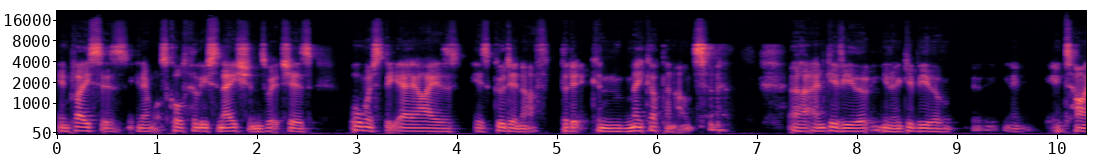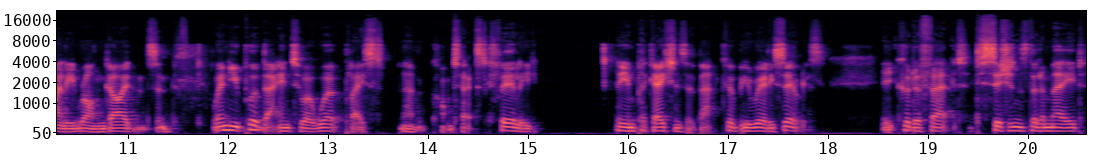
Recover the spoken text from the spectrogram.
in places you know what's called hallucinations, which is almost the AI is is good enough that it can make up an answer. uh, and give you the you know give you the you know entirely wrong guidance. And when you put that into a workplace um, context, clearly the implications of that could be really serious. It could affect decisions that are made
